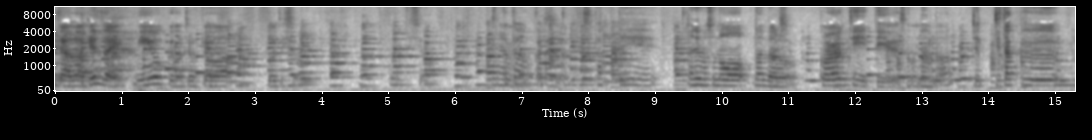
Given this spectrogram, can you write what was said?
じゃあまあ現在ニューヨークの状況はどうでしょう？どうでしょう？ロックダウンから1ヶ月経って。あでもそのなんだろう。クアランティーっていうそのなんだ？じ自宅ん？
